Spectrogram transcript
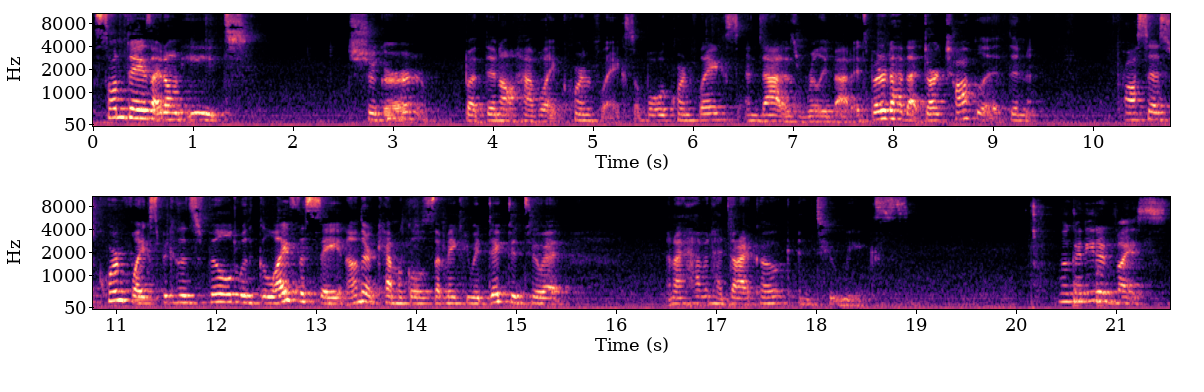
Some days I don't eat sugar, but then I'll have like cornflakes, a bowl of cornflakes, and that is really bad. It's better to have that dark chocolate than processed cornflakes because it's filled with glyphosate and other chemicals that make you addicted to it. And I haven't had Diet Coke in two weeks. Look, I need advice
